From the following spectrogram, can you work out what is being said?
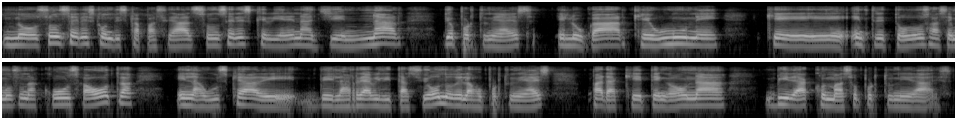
no son seres con discapacidad, son seres que vienen a llenar de oportunidades el hogar, que une, que entre todos hacemos una cosa, otra, en la búsqueda de, de la rehabilitación o de las oportunidades para que tenga una vida con más oportunidades.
